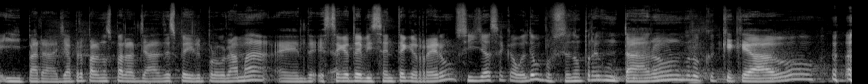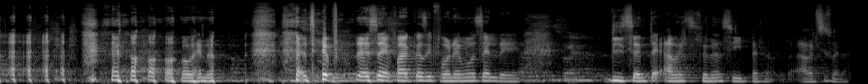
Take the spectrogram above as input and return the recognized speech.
y para ya prepararnos para ya despedir el programa, el de, este de Vicente Guerrero? Sí, ya se acabó el de... Pues no preguntaron, pero ¿qué, qué hago? no, bueno. ¿Te parece, Paco, si ponemos el de Vicente? A ver si suena así, pero a ver si suena.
